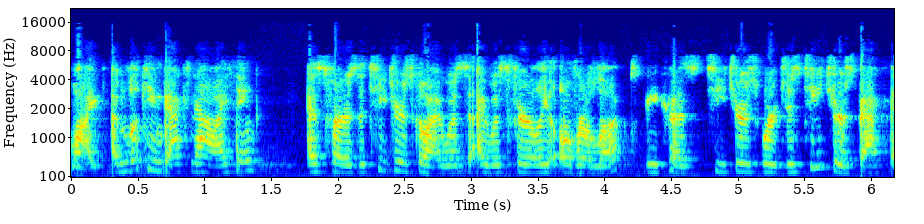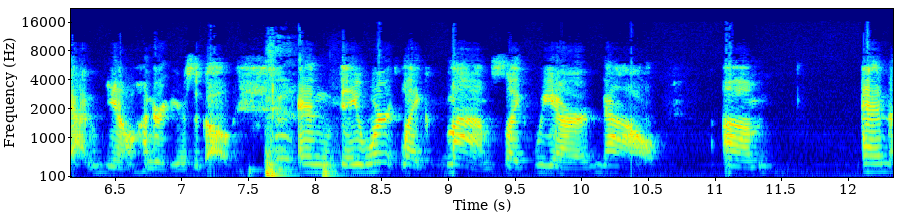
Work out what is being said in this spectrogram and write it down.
I I'm looking back now. I think as far as the teachers go, I was I was fairly overlooked because teachers were just teachers back then, you know, 100 years ago, and they weren't like moms like we are now. Um, and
